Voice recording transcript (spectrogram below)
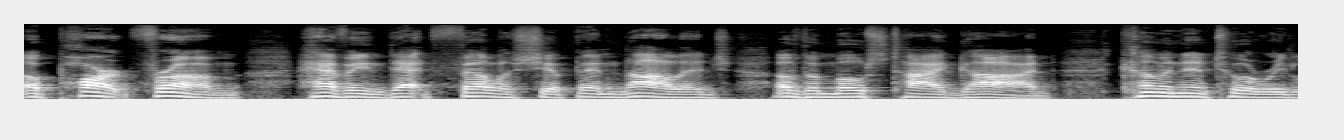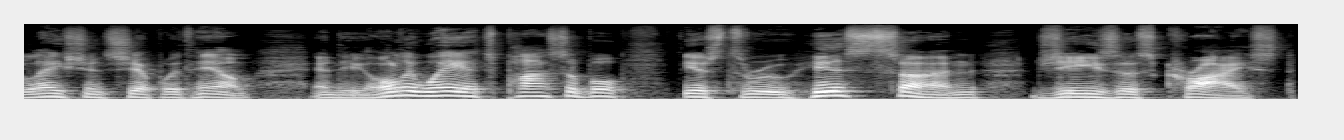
apart from having that fellowship and knowledge of the Most High God, coming into a relationship with Him. And the only way it's possible is through His Son, Jesus Christ.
